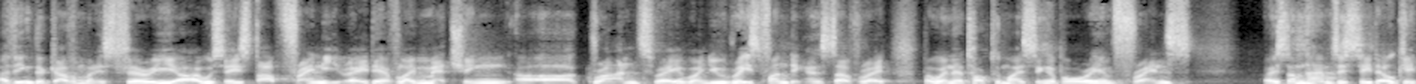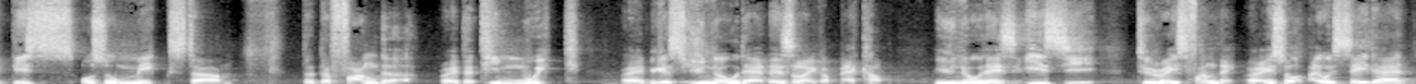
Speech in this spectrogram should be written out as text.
I think the government is very, I would say, startup friendly, right? They have like matching uh, grants, right? When you raise funding and stuff, right? But when I talk to my Singaporean friends, right, sometimes they say that, okay, this also makes the, the, the founder, right, the team weak, right? Because you know that there's like a backup, you know that it's easy to raise funding, right? So I would say that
